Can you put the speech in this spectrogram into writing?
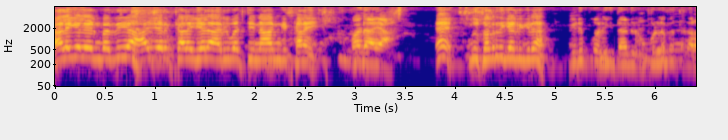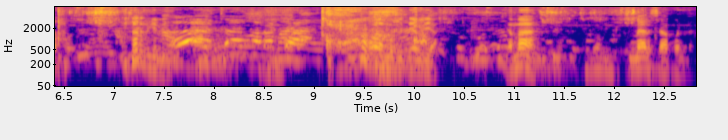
கலைகள் என்பது ஆயிரம் கலைகள் அறுபத்தி நான்கு கலை. வாடாயா ஏய் நீ சொல்றது கேட்டுக்கிறேன் இடுப்பு வலிக்கு தாட்டு புள்ள பெத்த கலப்பு நீ சொல்றது கேட்டு உடம்புக்கு தேவையா அம்மா மேல சாப்பிடுறேன்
